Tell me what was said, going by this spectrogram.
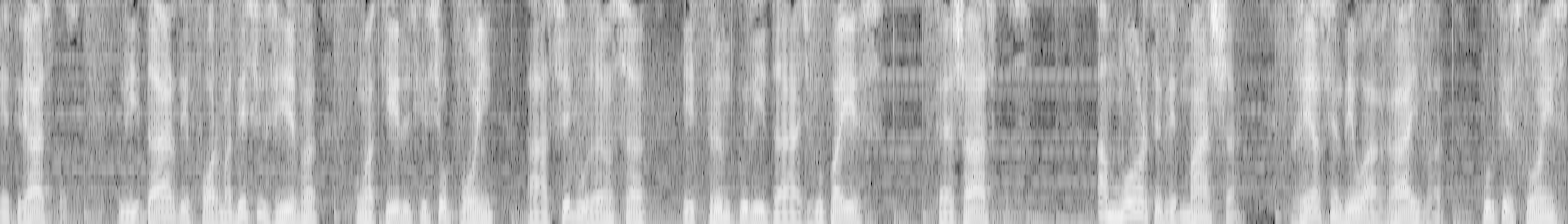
entre aspas, lidar de forma decisiva com aqueles que se opõem à segurança e tranquilidade do país. Fecha aspas. A morte de Masha reacendeu a raiva por questões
